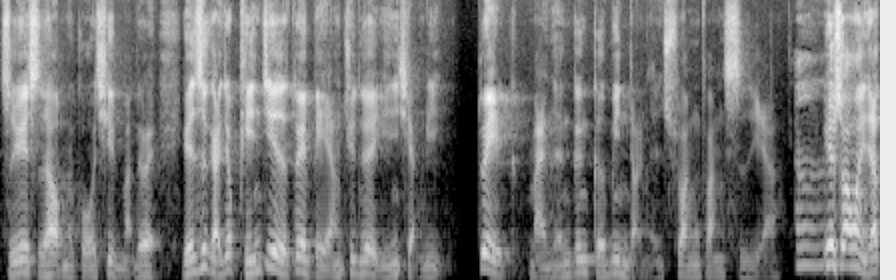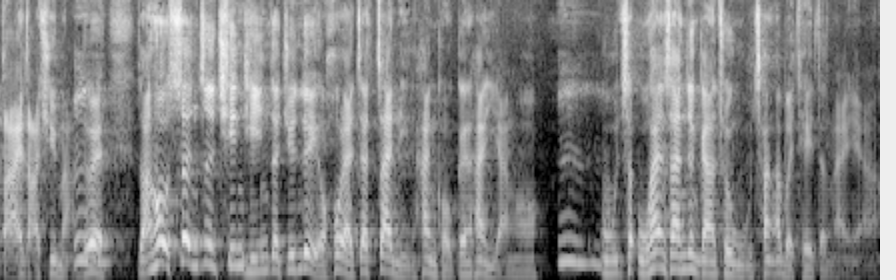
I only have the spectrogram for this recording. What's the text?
十月十号我们的国庆嘛，对不对？袁世凯就凭借着对北洋军队的影响力。对满人跟革命党人双方施压，因为双方也在打来打去嘛，对不对？然后甚至清廷的军队有后来在占领汉口跟汉阳哦，武武汉三镇刚才从武昌阿北推等来呀。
